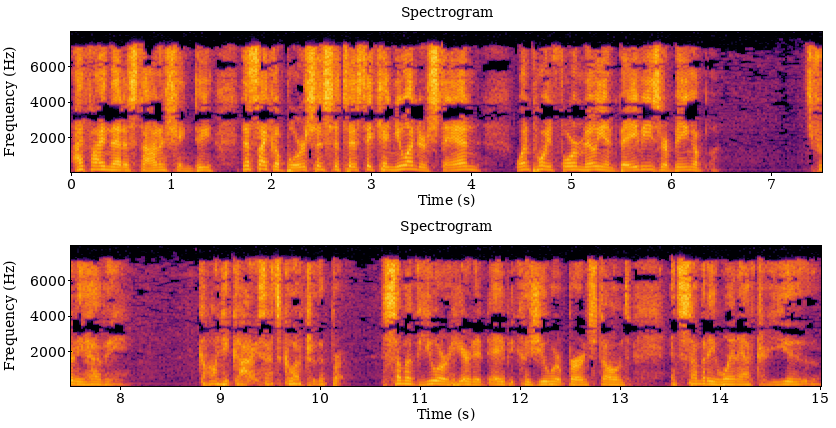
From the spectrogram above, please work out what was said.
I find that astonishing. You, that's like abortion statistic. Can you understand 1.4 million babies are being, ab- it's pretty heavy. Come on, you guys, let's go after the, some of you are here today because you were burned stones and somebody went after you.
